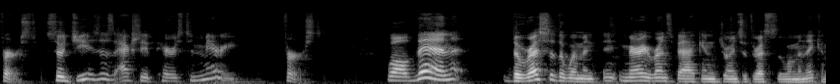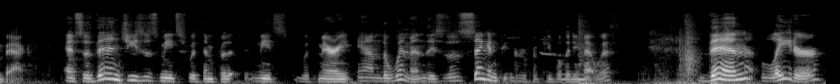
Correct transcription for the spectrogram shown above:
first. So Jesus actually appears to Mary first. Well, then the rest of the women, Mary runs back and joins with the rest of the women. They come back. And so then Jesus meets with them for the, meets with Mary and the women. These are the second group of people that he met with. Then later,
